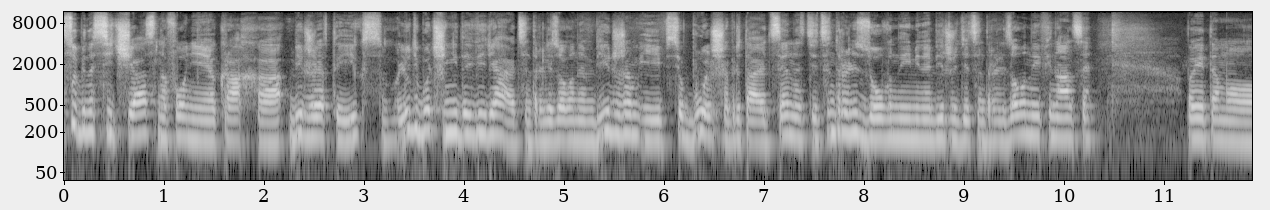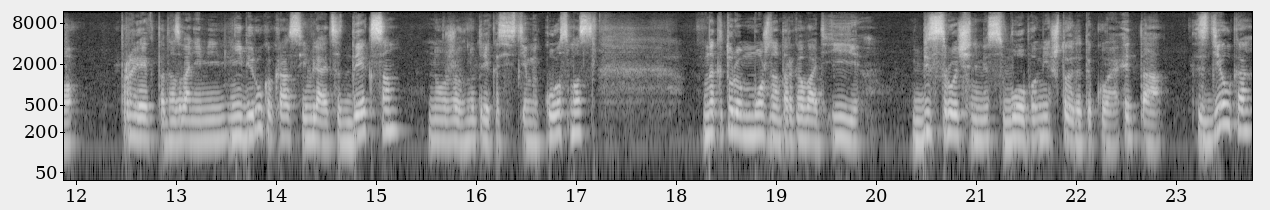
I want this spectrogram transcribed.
Особенно сейчас, на фоне краха биржи FTX, люди больше не доверяют централизованным биржам и все больше обретают ценность децентрализованные именно биржи, децентрализованные финансы. Поэтому проект под названием Ниберу как раз является DEX, но уже внутри экосистемы Космос, на котором можно торговать и бессрочными свопами. Что это такое? Это сделка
